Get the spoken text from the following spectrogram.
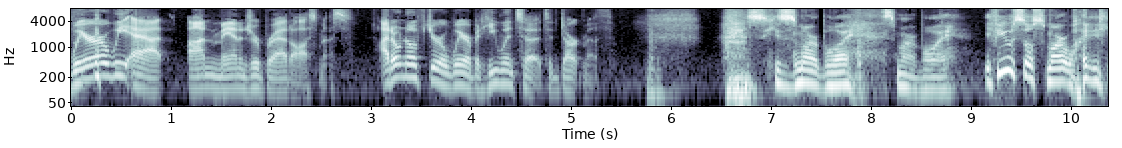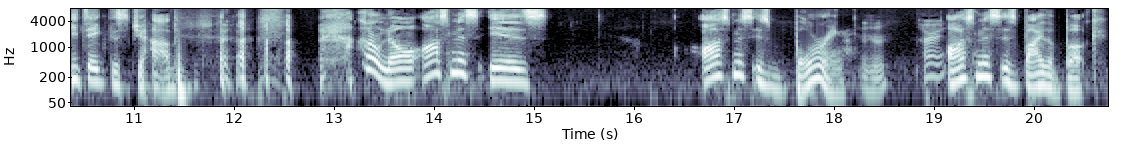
Where are we at on manager Brad Ausmus? I don't know if you're aware, but he went to, to Dartmouth. He's a smart boy. Smart boy. If he was so smart, why did he take this job? I don't know. Ausmus is Ausmus is boring. All right. Ausmus is by the book.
